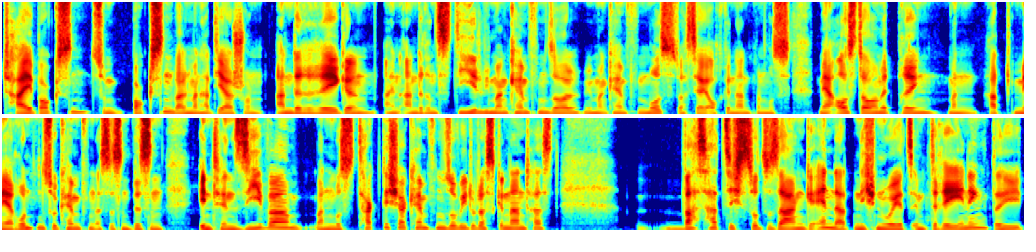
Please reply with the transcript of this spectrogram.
Thai-Boxen zum Boxen, weil man hat ja schon andere Regeln, einen anderen Stil, wie man kämpfen soll, wie man kämpfen muss. Du hast ja auch genannt, man muss mehr Ausdauer mitbringen, man hat mehr Runden zu kämpfen, es ist ein bisschen intensiver, man muss taktischer kämpfen, so wie du das genannt hast. Was hat sich sozusagen geändert? Nicht nur jetzt im Training, die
